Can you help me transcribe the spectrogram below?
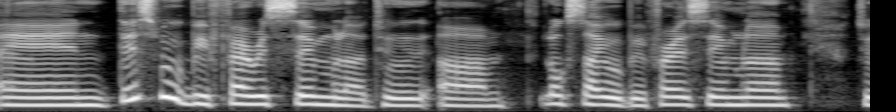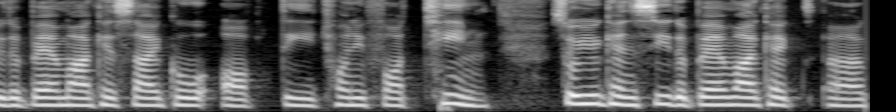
And this will be very similar to, um, looks like it will be very similar to the bear market cycle of the 2014. So you can see the bear market uh,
